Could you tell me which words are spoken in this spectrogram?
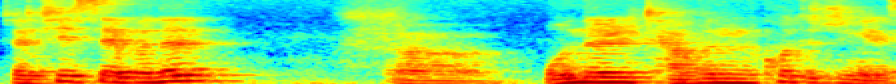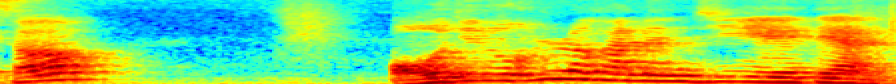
자, G7은 어, 오늘 잡은 코드 중에서 어디로 흘러가는지에 대한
